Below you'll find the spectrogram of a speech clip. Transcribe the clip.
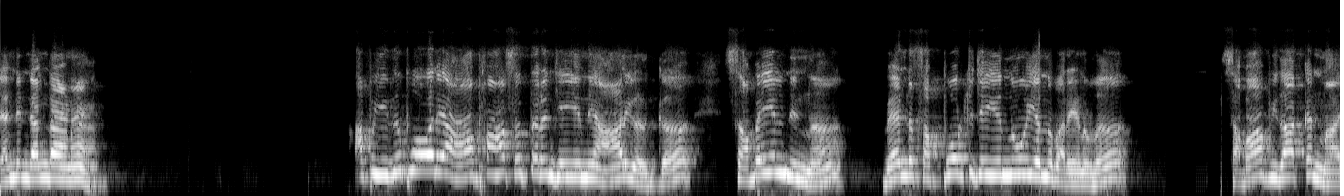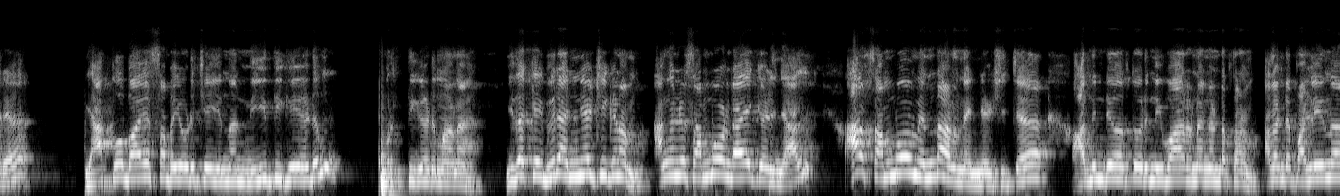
രണ്ടും രണ്ടാണ്. അപ്പൊ ഇതുപോലെ ആഭാസത്തരം ചെയ്യുന്ന ആളുകൾക്ക് സഭയിൽ നിന്ന് വേണ്ട സപ്പോർട്ട് ചെയ്യുന്നു എന്ന് പറയണത് സഭാപിതാക്കന്മാര് യാക്കോബായ സഭയോട് ചെയ്യുന്ന നീതികേടും വൃത്തികേടുമാണ്. ഇതൊക്കെ ഇവർ അന്വേഷിക്കണം. അങ്ങനെ ഒരു സംഭവം ഉണ്ടായി കഴിഞ്ഞാൽ ആ സംഭവം എന്താണെന്ന് അന്വേഷിച്ച് അതിന്റെ അകത്ത് ഒരു നിവാരണം കണ്ടെത്തണം. അല്ലാണ്ട് പള്ളിയിൽ നിന്ന്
